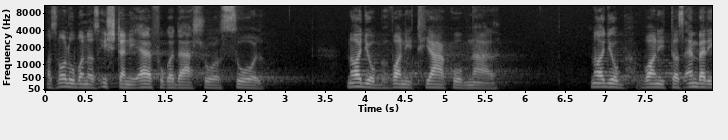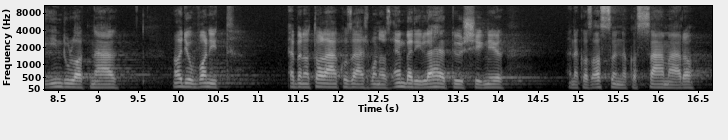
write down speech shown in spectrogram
az valóban az isteni elfogadásról szól. Nagyobb van itt Jákobnál, nagyobb van itt az emberi indulatnál, nagyobb van itt ebben a találkozásban az emberi lehetőségnél ennek az asszonynak a számára,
